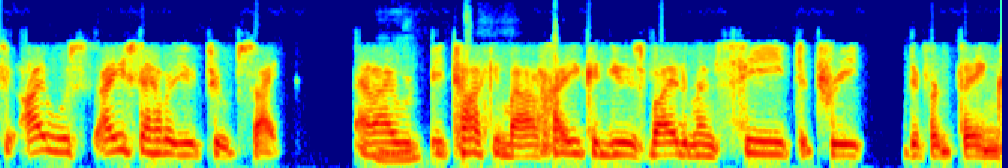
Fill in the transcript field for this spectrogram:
to, I was I used to have a YouTube site, and I would be talking about how you could use vitamin C to treat different things.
